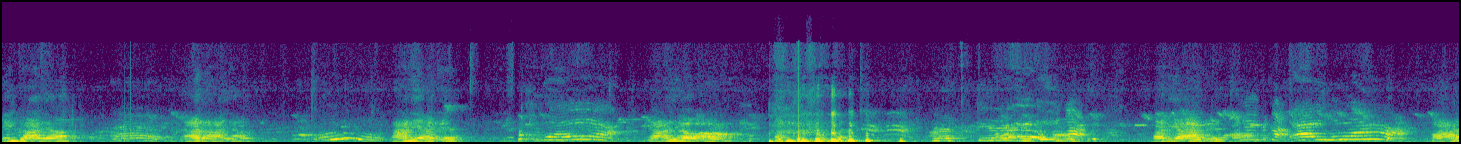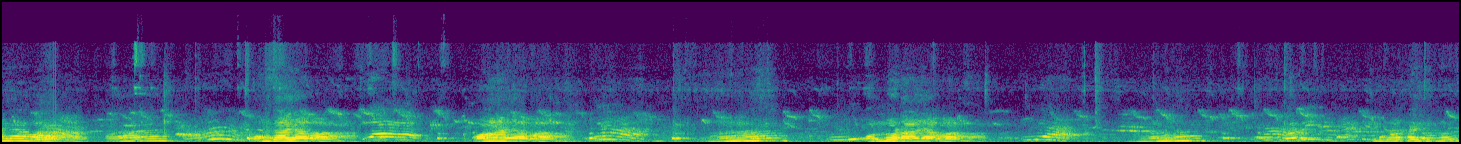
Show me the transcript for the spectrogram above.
எங்க ஆயா யார் ஆயா. நான் யாரு யாயாவா நான் யாரு ஆயாவா ஆ, உங்க ஆயாவா உன் ஆயாவா ஆ, உன்னோட ஆயாவா ஆ, இது வாட்டா, இது மாதிரி.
